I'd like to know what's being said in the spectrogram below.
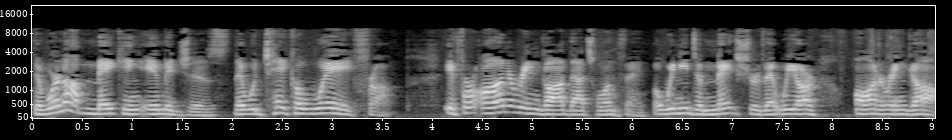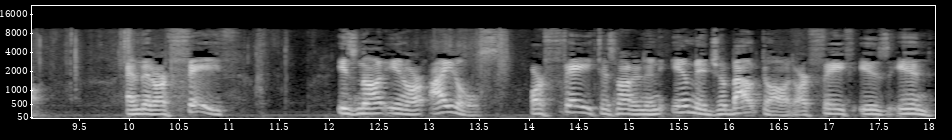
that we're not making images that would take away from. If we're honoring God, that's one thing, but we need to make sure that we are honoring God and that our faith is not in our idols, Our faith is not in an image about God. Our faith is in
